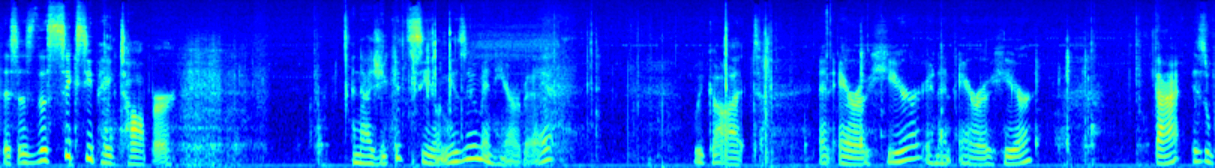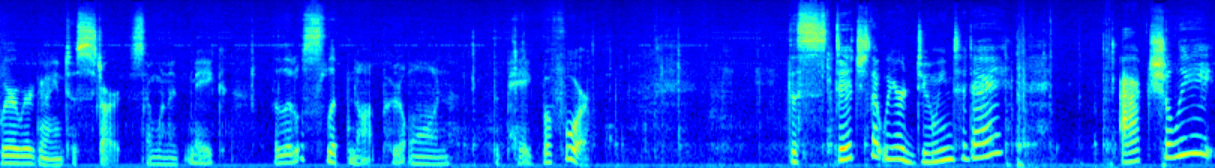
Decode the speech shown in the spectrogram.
This is the 60 peg topper. And as you can see, let me zoom in here a bit. We got an arrow here and an arrow here. That is where we're going to start. So I'm going to make a little slip knot put on the peg before. The stitch that we are doing today, actually,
